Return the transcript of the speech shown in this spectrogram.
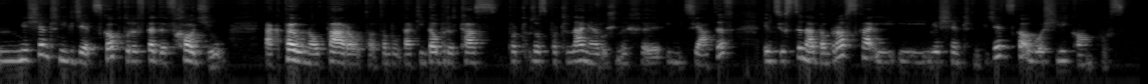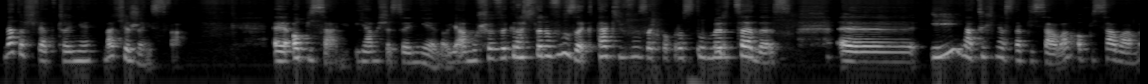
miesięcznik dziecko, który wtedy wchodził tak pełną parą, to, to był taki dobry czas rozpoczynania różnych y, inicjatyw, więc Justyna Dąbrowska i, i Miesięcznik Dziecko ogłosili konkurs na doświadczenie macierzyństwa. E, opisanie. Ja myślę sobie, nie no, ja muszę wygrać ten wózek, taki wózek po prostu Mercedes. E, I natychmiast napisałam, opisałam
